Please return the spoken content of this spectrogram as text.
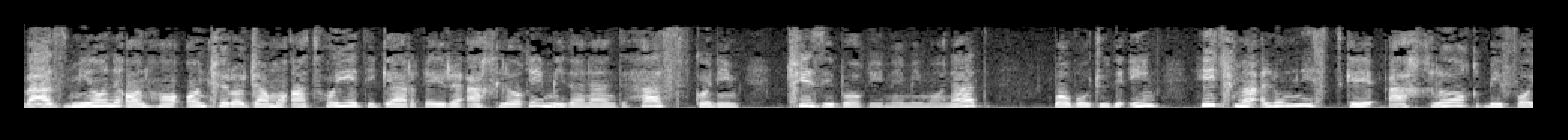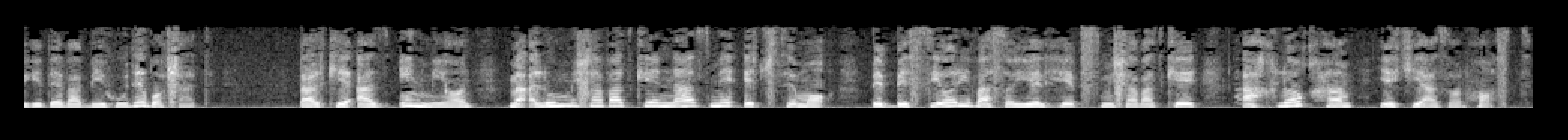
و از میان آنها آنچه را جماعتهای دیگر غیر اخلاقی می‌دانند حذف کنیم چیزی باقی نمیماند با وجود این هیچ معلوم نیست که اخلاق بیفایده و بیهوده باشد. بلکه از این میان معلوم می شود که نظم اجتماع به بسیاری وسایل حفظ می شود که اخلاق هم یکی از آنهاست.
